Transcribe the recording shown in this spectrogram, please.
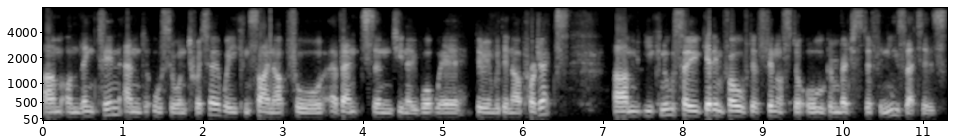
um, on LinkedIn and also on Twitter, where you can sign up for events and you know what we're doing within our projects. Um, you can also get involved at finos.org and register for newsletters.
